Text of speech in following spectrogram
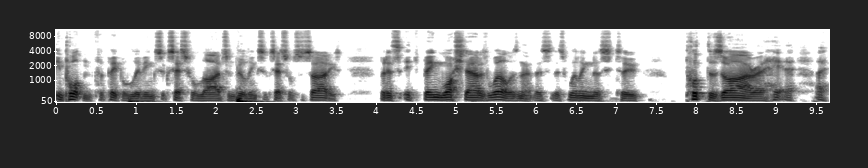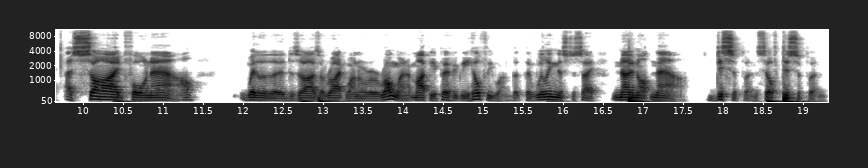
important for people living successful lives and building successful societies but it's it's being washed out as well, isn't it? This this willingness to put desire aside for now, whether the desire is a right one or a wrong one. It might be a perfectly healthy one, but the willingness to say no, not now, discipline, self discipline,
